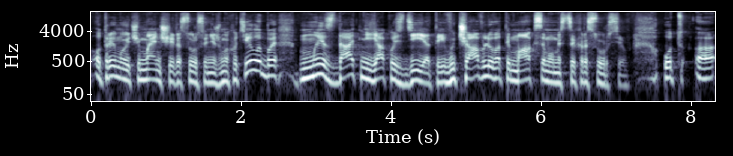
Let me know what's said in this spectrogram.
отримуючи менші ресурси, ніж ми хотіли би, ми здатні якось діяти і вичавлювати максимум із цих ресурсів. От е,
